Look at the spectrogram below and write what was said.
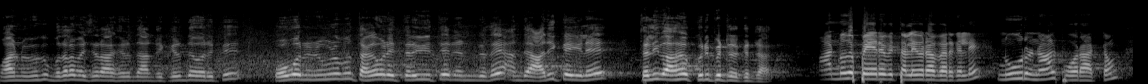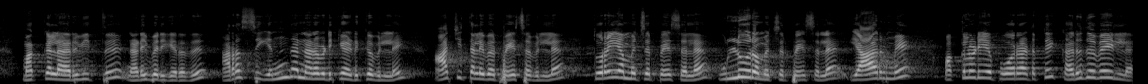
மாண்புமிகு முதலமைச்சராக இருந்த அன்றைக்கு இருந்தவருக்கு ஒவ்வொரு நிமிடமும் தகவலை தெரிவித்தேன் என்பதை அந்த அறிக்கையிலே தெளிவாக குறிப்பிட்டிருக்கின்றார். மாண்புமிகு பேரவைத் தலைவர் அவர்களே நூறு நாள் போராட்டம் மக்கள் அறிவித்து நடைபெறுகிறது. அரசு எந்த நடவடிக்கையும் எடுக்கவில்லை ஆட்சித்தலைவர் பேசவில்லை துறை அமைச்சர் பேசலை உள்ளூர் அமைச்சர் பேசலை யாருமே மக்களுடைய போராட்டத்தை கருதவே இல்லை.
